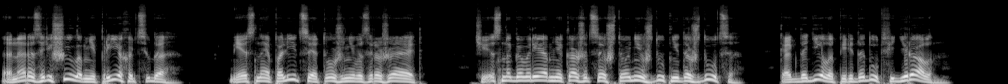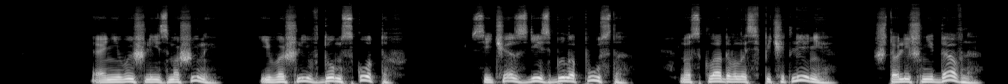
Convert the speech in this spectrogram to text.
«Она разрешила мне приехать сюда. Местная полиция тоже не возражает. Честно говоря, мне кажется, что они ждут не дождутся, когда дело передадут федералам». Они вышли из машины и вошли в дом Скоттов. Сейчас здесь было пусто, но складывалось впечатление, что лишь недавно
